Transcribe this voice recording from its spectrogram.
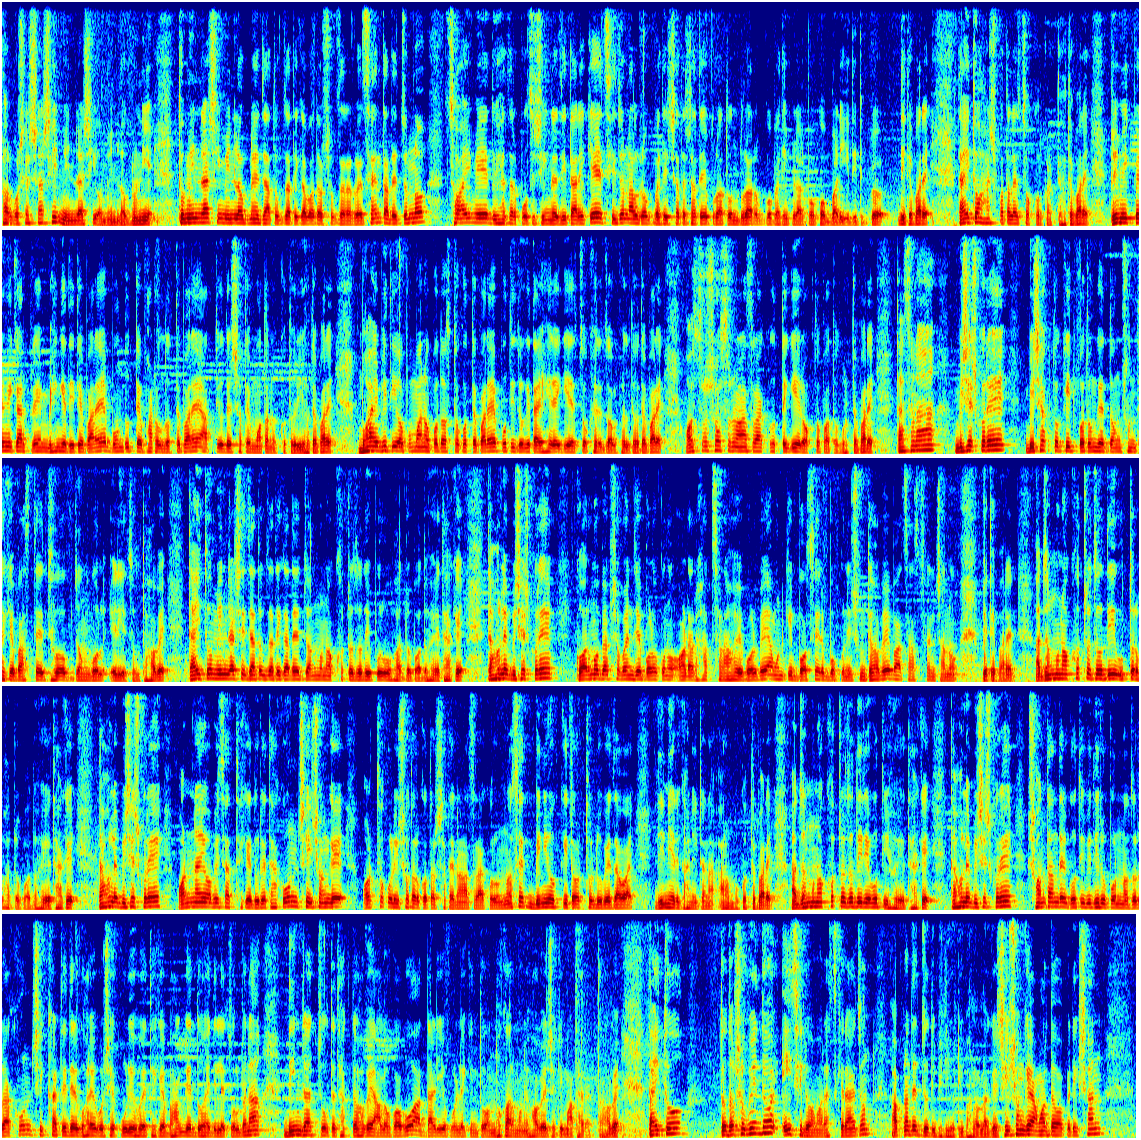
সর্বশেষ রাশি, মীন রাশি ও মীন লগ্ন নিয়ে। তো মীন রাশি, মীন লগ্নে জাতক, জাতিকা বা দর্শক যারা রয়েছেন, তাদের জন্য ছয় মে দুই হাজার পঁচিশ ইংরেজি তারিখে সিজনাল রোগ ব্যাধির সাথে সাথে পুরাতন দুরারোগ্য ব্যাধি পীড়ার প্রকোপ বাড়িয়ে দিতে দিতে পারে। তাই তো হাসপাতালের চক্কর কাটতে হতে পারে। প্রেমিক, প্রেমিকার প্রেম ভেঙে দিতে পারে, বন্ধুত্বে ফাটল ধরতে পারে, আত্মীয়দের সাথে মতানৈক্য তৈরি হতে পারে ভয় ভীতি অপমান, অপদস্থ করতে পারে, প্রতিযোগিতায় হেরে গিয়ে চোখের জল ফেলতে হতে পারে অস্ত্র শস্ত্র নাড়াচাড়া করতে গিয়ে রক্তপাতও ঘটতে পারে। তাছাড়া বিশেষ করে বিষাক্ত কীটপতঙ্গের দংশন থেকে বাঁচতে ঝোপ জঙ্গল এড়িয়ে চলতে হবে। তাই তো মীন জাতক জাতিকাদের জন্ম নক্ষত্র যদি পূর্ব ভাদ্রপদ হয়ে থাকে, তাহলে বিশেষ করে কর্ম, ব্যবসা বাণিজ্যে বড় কোনো অর্ডার হাতছাড়া হয়ে পড়বে, এমনকি বসের বকুনি শুনতে হবে বা সাসপেনশনও পেতে পারেন। আর জন্ম নক্ষত্র যদি উত্তর ভাদ্রপদ হয়ে থাকে, তাহলে বিশেষ করে অন্যায়, অবিচার থেকে দূরে থাকুন। সেই সঙ্গে অর্থকরী সতর্কতার সাথে নাড়াচাড়া করুন। নচেত বিনিয়োগকৃত অর্থ ডুবে যাওয়ায় ঋণের ঘানি টানা আরম্ভ করতে পারে। আর জন্ম নক্ষত্র যদি রেবতী হয়ে থাকে, তাহলে বিশেষ করে সন্তানদের গতিবিধির উপর নজর রাখুন। শিক্ষার্থীদের ঘরে বসে কুড়ি হয়ে থেকে ভাগ্যের দোহাই দিলে চলবে না। দিন রাত চলতে থাকতে হবে, আলো পাবো, আর দাঁড়িয়ে পড়লে কিন্তু অন্ধকার মনে হবে, সেটি মাথায় রাখতে হবে। তাই তো তো দর্শকবৃন্দ, এই ছিল আমার আজকের আয়োজন। আপনাদের যদি ভিডিওটি ভালো লাগে, সেই সঙ্গে আমার দেওয়া প্রেডিকশান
